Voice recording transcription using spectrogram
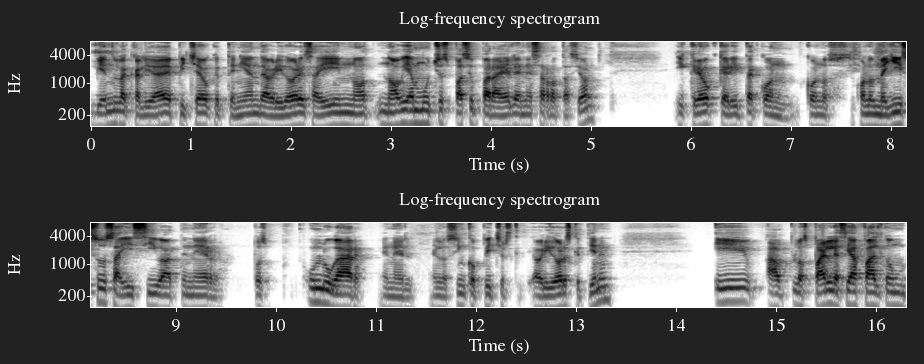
viendo la calidad de picheo que tenían de abridores ahí, no, no había mucho espacio para él en esa rotación. Y creo que ahorita con, con, los, con los mellizos ahí sí va a tener pues, un lugar en, el, en los cinco pitchers abridores que tienen. Y a los padres le hacía falta un,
